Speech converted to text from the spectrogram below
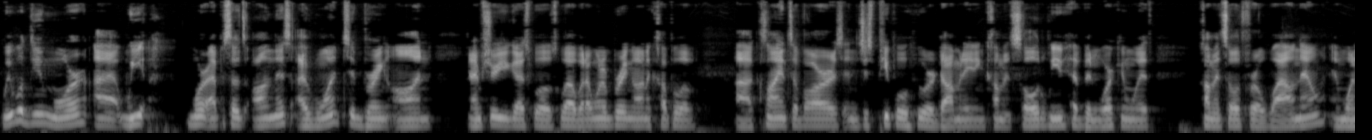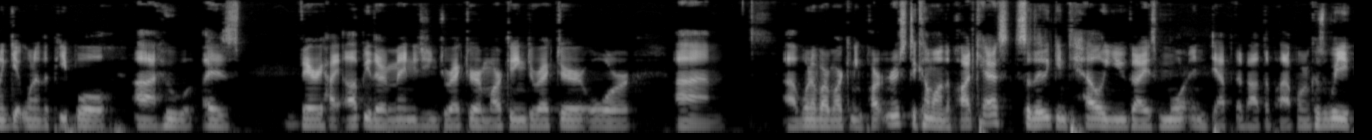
we will do more. Uh, we more episodes on this. I want to bring on, and I'm sure you guys will as well. But I want to bring on a couple of uh, clients of ours and just people who are dominating Comment Sold. We have been working with Comment Sold for a while now and want to get one of the people uh, who is very high up, either a managing director, a marketing director, or um, uh, one of our marketing partners to come on the podcast so that they can tell you guys more in depth about the platform because we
